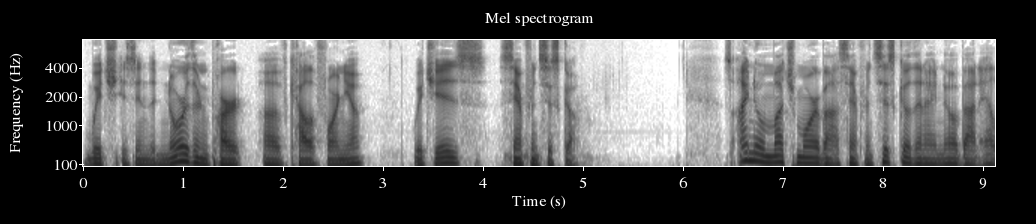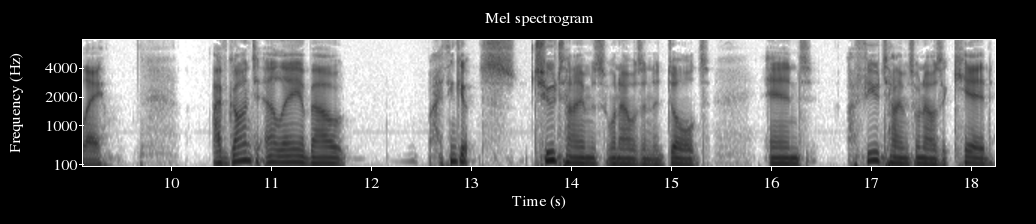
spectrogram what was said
which is in the northern part of California, which is San Francisco. So I know much more about San Francisco than I know about LA. I've gone to LA about, I think it's two times when I was an adult, and a few times when I was a kid,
